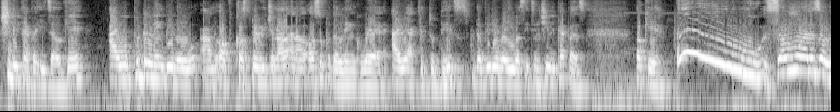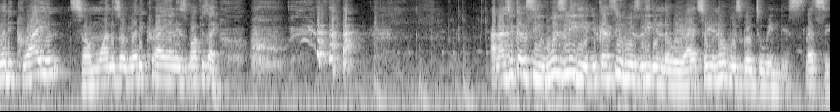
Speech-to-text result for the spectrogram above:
chili pepper eater okay I will put the link below um, of Cosplay Regional and I'll also put a link where I reacted to this the video where he was eating chili peppers. Okay. Ooh, someone is already crying. Someone is already crying and his mouth is like And as you can see who is leading, you can see who is leading the way, right? So you know who is going to win this. Let's see.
